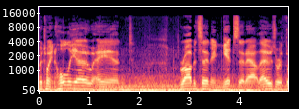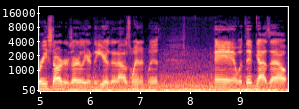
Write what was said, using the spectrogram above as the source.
Between Julio and Robinson and Gibson out. Those were three starters earlier in the year that I was winning with. And with them guys out,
